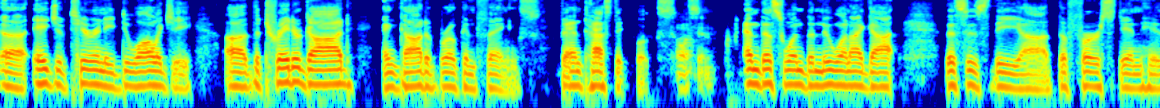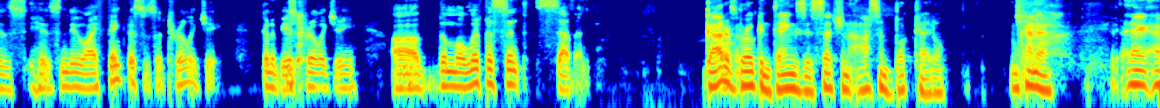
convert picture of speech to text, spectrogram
uh, Age of Tyranny duology, uh, The Traitor God and God of Broken Things. Fantastic books. awesome. And this one, the new one I got, this is the uh, the first in his his new. I think this is a trilogy. Going to be Is a it? trilogy. Uh, the Maleficent Seven. God Awesome. of Broken Things is such an awesome book title. I'm kind of, I, think I,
